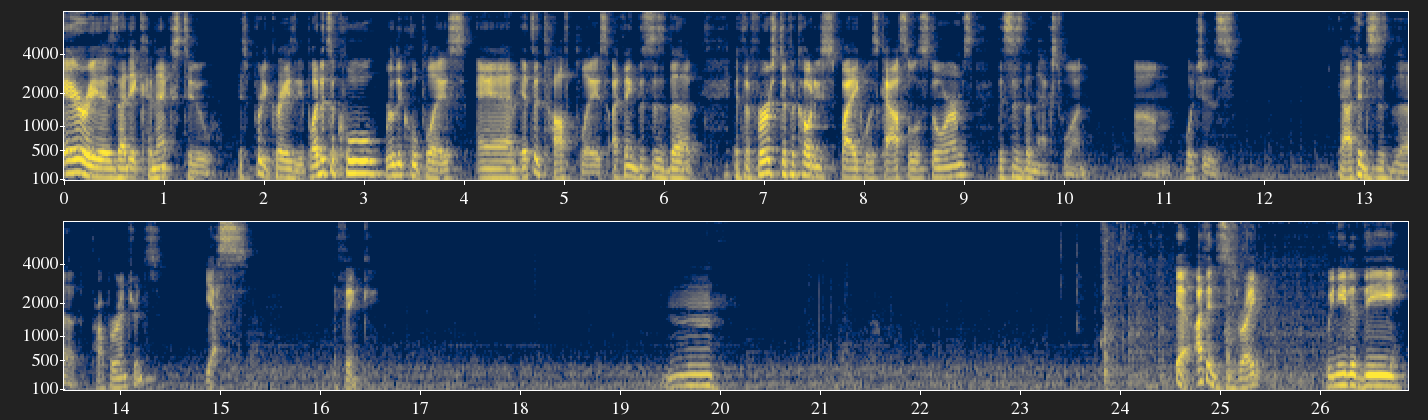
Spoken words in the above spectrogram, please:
areas that it connects to. It's pretty crazy, but it's a cool, really cool place, and it's a tough place. I think this is the if the first difficulty spike was Castle of Storms, this is the next one, um, which is yeah, I think this is the proper entrance. Yes, I think. Hmm. Yeah, I think this is right. We needed the...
